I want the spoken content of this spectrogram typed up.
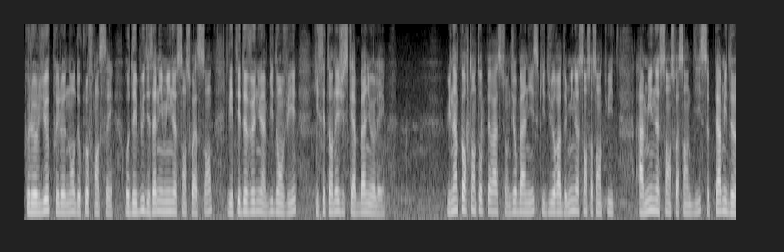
que le lieu prit le nom de Clos français. Au début des années 1960, il était devenu un bidonville qui s'étendait jusqu'à Bagnolet. Une importante opération d'urbanisme qui dura de 1968 à 1970 permit de,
